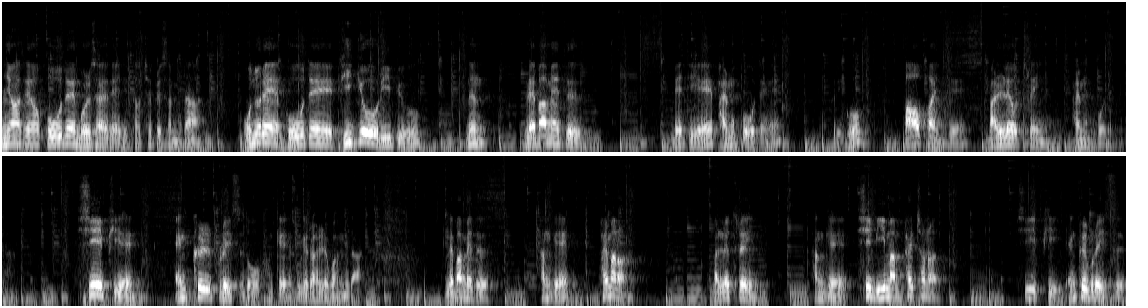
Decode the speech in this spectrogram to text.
안녕하세요. 보호대 뭘 사야 돼 에디터 최필사입니다. 오늘의 보호대 비교 리뷰는 레바메드 메디의 발목 보호대 그리고 마오파인트의 말레오 트레인 발목 보호대입니다. CAP의 앵클 브레이스도 함께 소개를 하려고 합니다. 레바메드 한 개 8만원, 말레오 트레인 한 개 12만 8천원, CEP 앵클 브레이스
